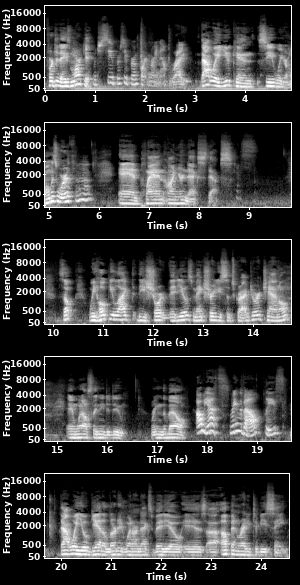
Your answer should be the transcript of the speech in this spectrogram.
for today's market. Which is super, super important right now. Right. That way you can see what your home is worth Mm-hmm. And plan on your next steps. Yes. So we hope you liked these short videos. Make sure you subscribe to our channel. And what else they need to do? Ring the bell. Oh, yes. Ring the bell, please. That way you'll get alerted when our next video is uh, up and ready to be seen.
